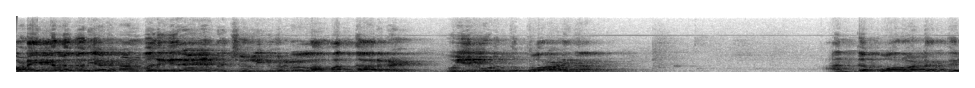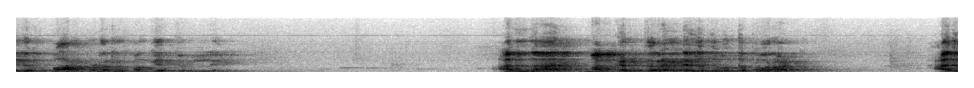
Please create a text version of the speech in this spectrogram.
படைத்தளபதியாக நான் வருகிறேன் என்று சொல்லி இவர்கள் எல்லாம் வந்தார்கள். உயிர் கொடுத்து போராடினார்கள். அந்த போராட்டத்திலும் பார்ப்பனர்கள் பங்கேற்கவில்லை. அதுதான் மக்கள் திரண்டெழுந்து வந்த போராட்டம். அது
